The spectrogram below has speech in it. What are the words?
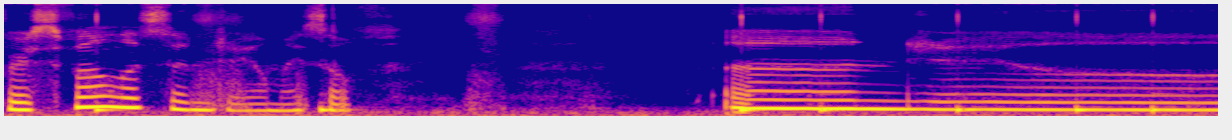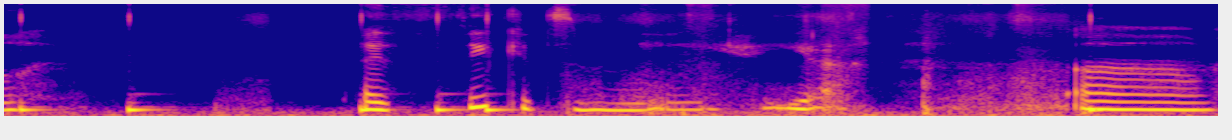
First of all, let's unjail myself. Unjail. I think it's me. Yeah. Um.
